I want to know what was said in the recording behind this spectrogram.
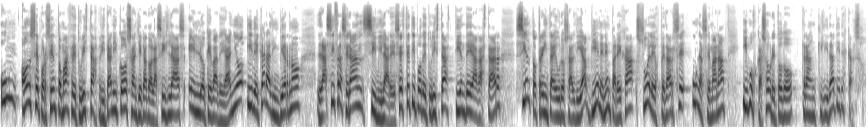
Un 11% más de turistas británicos han llegado a las islas en lo que va de año y de cara al invierno las cifras serán similares. Este tipo de turistas tiende a gastar 130 euros al día, vienen en pareja, suele hospedarse una semana y busca sobre todo tranquilidad y descanso.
